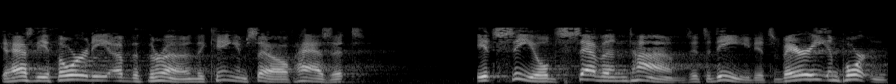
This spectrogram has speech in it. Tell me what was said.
It has the authority of the throne. The king himself has it. It's sealed seven times. It's a deed. It's very important.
